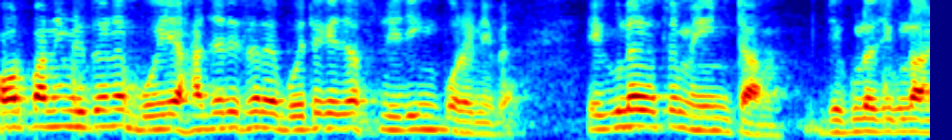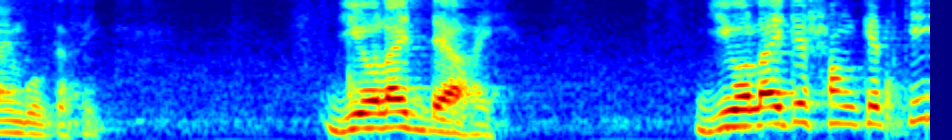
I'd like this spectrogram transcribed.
কর পানি মৃদনের বইয়ে, হাজারি স্যারের বই থেকে জাস্ট রিডিং পড়ে নিবে। এগুলাই হচ্ছে মেইন টার্ম যেগুলো যেগুলো আমি বলতেছি। জিওলাইট দেওয়া হয়। জিওলাইটের সংকেত কি?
